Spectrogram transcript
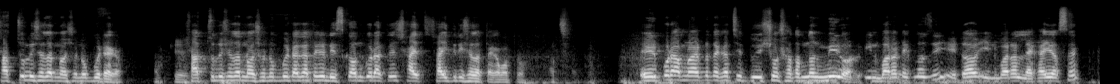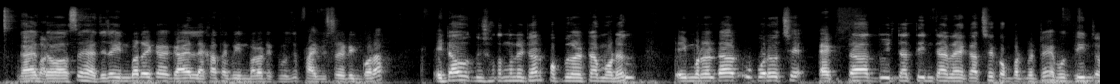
সাতচল্লিশ হাজার নয়শো নব্বই টাকা। সাতচল্লিশ হাজার নয়শো নব্বই টাকা থেকে ডিসকাউন্ট করে রাখছি সাঁত্রিশ হাজার টাকা মাত্র। আচ্ছা। এরপরে আমরা একটা দেখাচ্ছি দুইশো সাতান্ন মিরর ইনভার্টার টেকনোলজি এটাও ইনভার্টার লেখাই আছে গায়ে দেওয়া আছে হ্যাঁ যেটা ইনভার্টার গায়ে লেখা থাকবে inverter technology five star rating করা। এটাও দুই সাতান্ন লিটার পপুলার একটা মডেল এই মডেলটার উপরে হচ্ছে একটা দুইটা তিনটা র্যাক আছে কম্পার্টমেন্টে এবং তিনটা।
